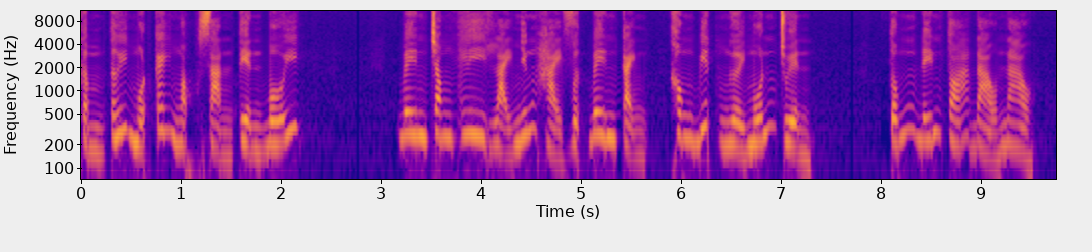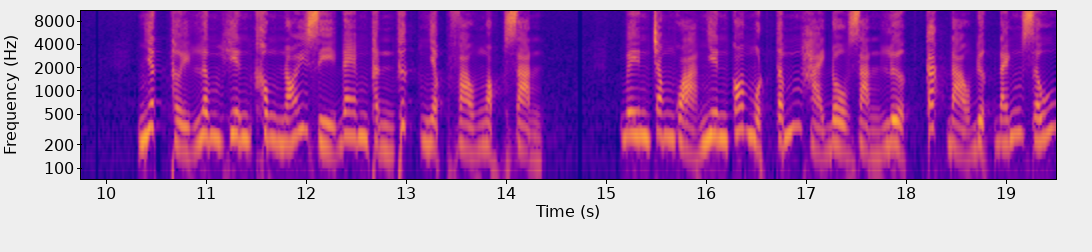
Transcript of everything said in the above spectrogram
cầm tới một cái ngọc giản tiền bối. Bên trong ghi lại những hải vực bên cạnh, không biết người muốn truyền. Tống đến tòa đảo nào. Nhất thời Lâm Hiên không nói gì đem thần thức nhập vào ngọc giản. Bên trong quả nhiên có một tấm hải đồ giản lược, các đảo được đánh dấu.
